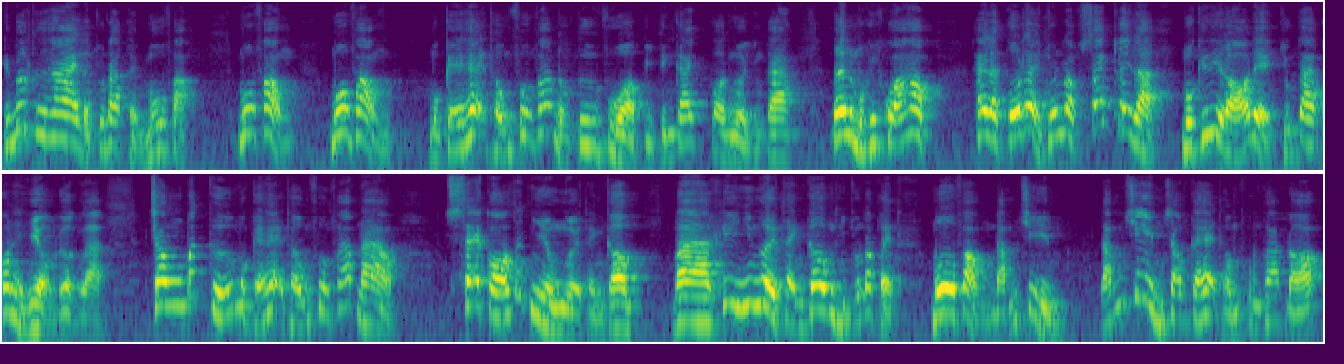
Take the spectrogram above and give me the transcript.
cái bước thứ hai là chúng ta phải mô phỏng. Mô phỏng mô phỏng một cái hệ thống phương pháp đầu tư phù hợp với tính cách con người chúng ta. Đây là một cái khóa học hay là có thể chúng đọc sách hay là một cái gì đó để chúng ta có thể hiểu được là trong bất cứ một cái hệ thống phương pháp nào sẽ có rất nhiều người thành công. Và khi những người thành công thì chúng ta phải mô phỏng đắm chìm đắm chìm trong cái hệ thống phương pháp đó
